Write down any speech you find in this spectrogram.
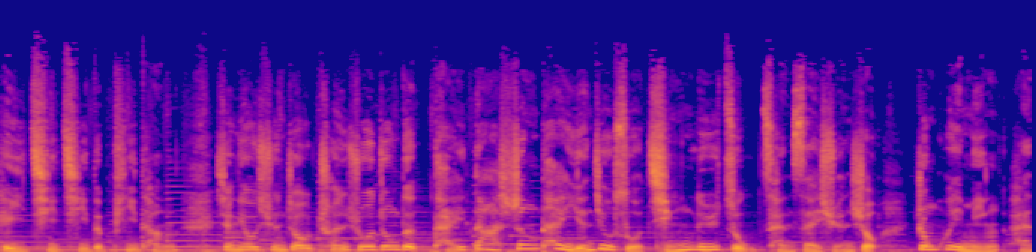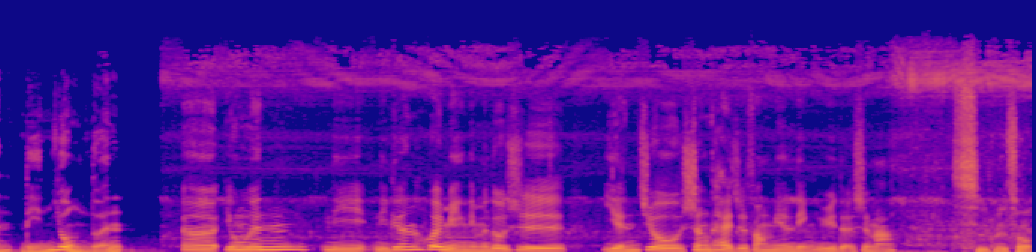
黑漆漆的埤塘，想要寻找传说中的台大生态研究所情侣组参赛选手钟慧明和林永伦。呃，永伦，你你跟慧明，你们都是研究生态这方面领域的是吗？是没错，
